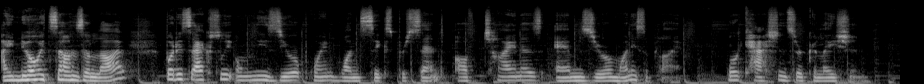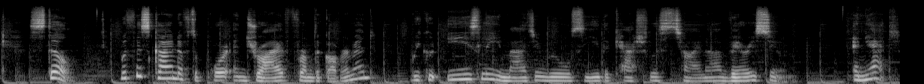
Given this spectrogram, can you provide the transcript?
I know it sounds a lot, but it's actually only 0.16% of China's M0 money supply or cash in circulation. Still, with this kind of support and drive from the government, we could easily imagine we will see the cashless China very soon. And yet,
